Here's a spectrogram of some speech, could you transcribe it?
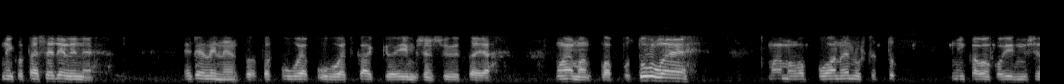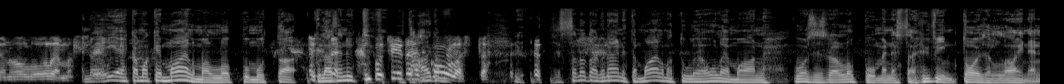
niin kuin tässä edellinen, edellinen tota, puhuja puhuu, että kaikki on ihmisen syytä ja maailmanloppu tulee. Maailmanloppu on ennustettu niin kauan kuin ihmisiä on ollut olemassa. No ei ehkä Make maailmanloppu, mutta kyllä se nyt... Mutta siitä aika- kuulostaa. Sanotaanko näin, että maailma tulee olemaan vuosisadan loppuun mennessä hyvin toisenlainen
